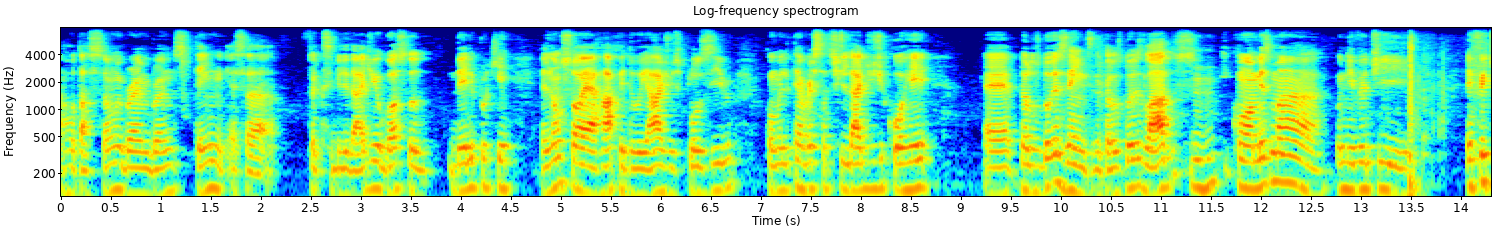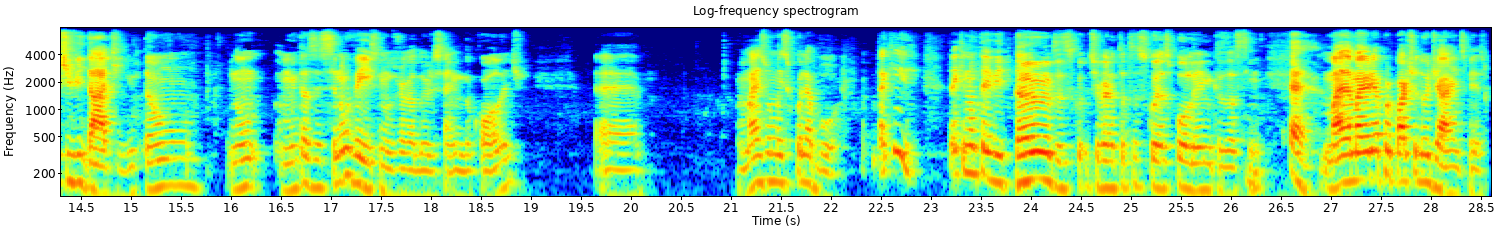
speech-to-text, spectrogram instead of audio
na rotação, e o Brian Burns tem essa flexibilidade, e eu gosto dele porque ele não só é rápido e ágil, explosivo, como ele tem a versatilidade de correr é, pelos dois ends, né? pelos dois lados, Uhum. e com a mesma o nível de efetividade. Então, não, muitas vezes você não vê isso nos jogadores saindo do college. É, mais uma escolha boa. Até que, até que não teve tantas, tiveram tantas escolhas polêmicas assim. É, Mas a maioria por parte do Giants mesmo.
